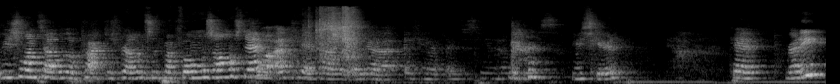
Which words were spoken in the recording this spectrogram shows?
we just wanted to have a little practice round since my phone was almost dead. No, I can't have it like that. I can't. I just need to have this. You scared? Yeah. Okay, ready?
